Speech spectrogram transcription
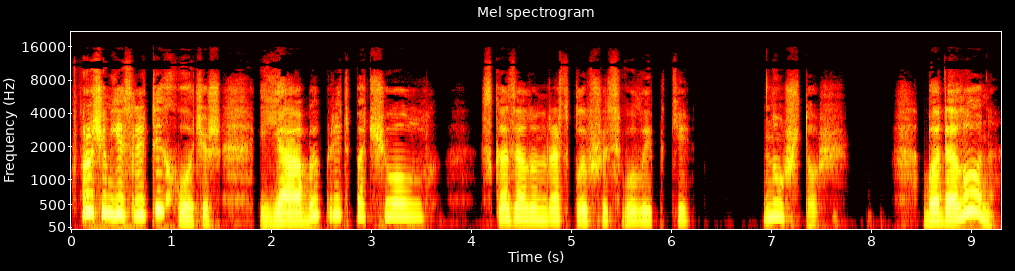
Впрочем, если ты хочешь, я бы предпочел...» — сказал он, расплывшись в улыбке. «Ну что ж, Бадалона?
